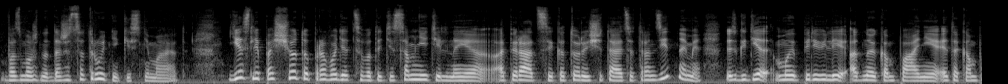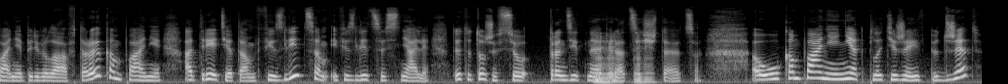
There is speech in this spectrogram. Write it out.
возможно, даже сотрудники снимают. Если по счету проводятся вот эти сомнительные операции, которые считаются транзитными, то есть где мы перевели одной компании, эта компания перевела второй компании, а третья там физлицам, и физлица сняли, то это тоже все транзитные uh-huh, операции uh-huh. считаются. У компании нет платежей в бюджет,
